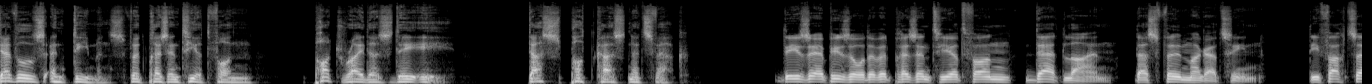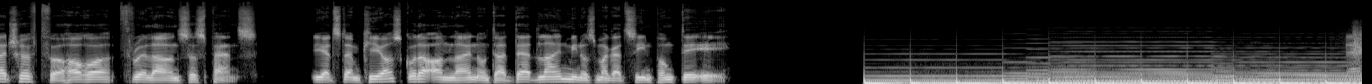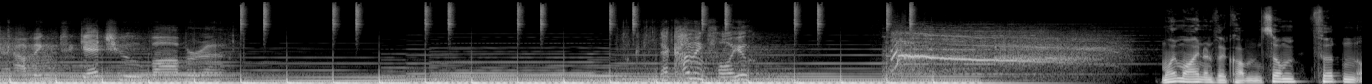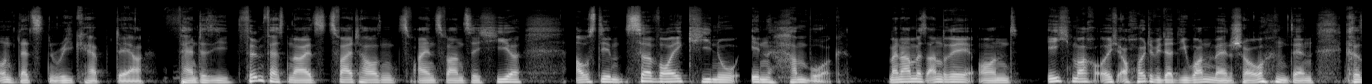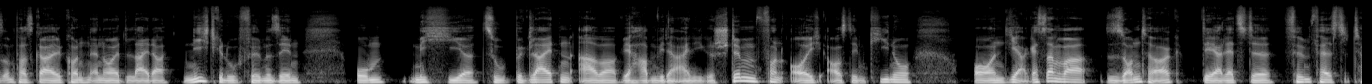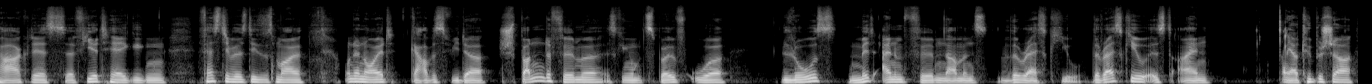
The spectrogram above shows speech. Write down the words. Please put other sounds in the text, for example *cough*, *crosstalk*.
Devils and Demons wird präsentiert von podriders.de, das Podcast-Netzwerk. Diese Episode wird präsentiert von Deadline, das Filmmagazin, die Fachzeitschrift für Horror, Thriller und Suspense. Jetzt im Kiosk oder online unter deadline-magazin.de. They're coming to get you, Barbara. For you. Moin Moin und willkommen zum vierten und letzten Recap der Fantasy Filmfest Nights 2022 hier aus dem Savoy Kino in Hamburg. Mein Name ist André und ich mache euch auch heute wieder die One-Man-Show, *laughs* denn Chris und Pascal konnten erneut leider nicht genug Filme sehen, um mich hier zu begleiten, aber wir haben wieder einige Stimmen von euch aus dem Kino. Und ja, gestern war Sonntag, der letzte Filmfesttag des äh, viertägigen Festivals dieses Mal. Und erneut gab es wieder spannende Filme. Es ging um 12 Uhr los mit einem Film namens The Rescue. The Rescue ist ein ja, typischer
